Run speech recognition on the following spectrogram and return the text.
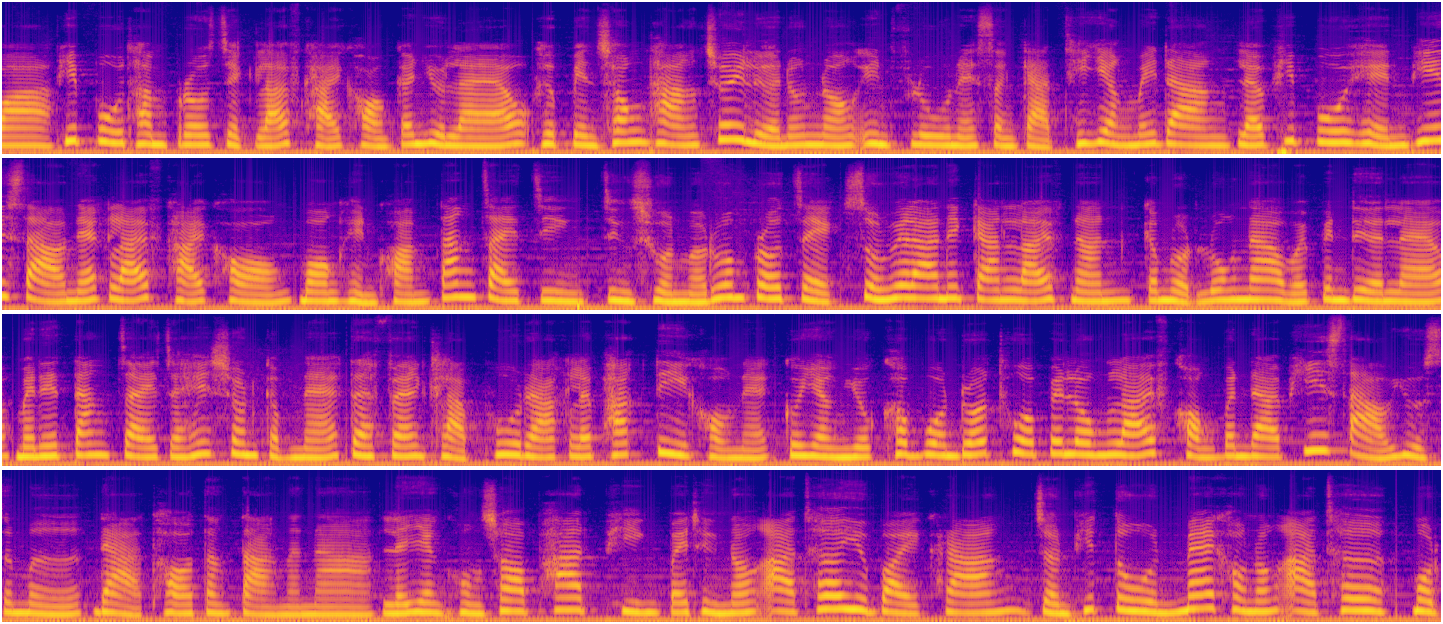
ว่าพี่ปูทำโปรเจกต์ไลฟ์ขายของกันอยู่แล้ว เพื่อเป็นช่องทางช่วยเหลือน้องๆอินฟลูในสังกัดที่ยังไม่ดัง แล้วพี่ปูเห็นพี่สาวแน็กไลฟ์ขายของมองเห็นความตั้งใจจริง จึงชวนมาร่วมโปรเจกต์ ส่วนเวลาในการไลฟ์นั้นกำหนดล่วงหน้าไว้เป็นเดือนแล้ว ไม่ได้ตั้งใจจะให้ชนกับแน็กแต่แฟนคลับผู้รักและพักดีของแน็กก็ยังยกขบวนรถทัวร์ไปลงไลฟ์ของบรรดาพี่สาวอยู่เสมอ ด่าทอต่างๆ นานา และยังคงชอบพาดพิงไปถึงน้องอาเธอร์อยู่บ่อยครั้ง จนพี่ตูนแม่ของน้องอาเธอร์ หมด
